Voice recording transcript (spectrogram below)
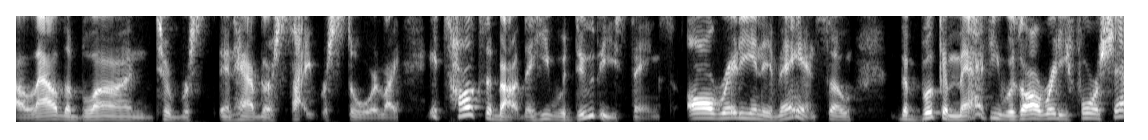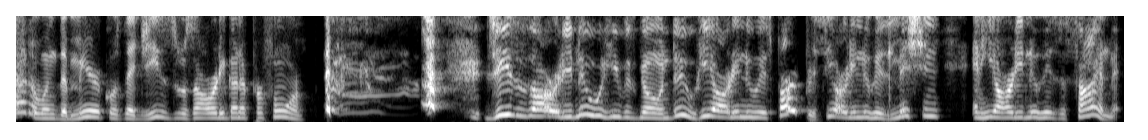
allow the blind to res- and have their sight restored. Like it talks about that he would do these things already in advance. So the book of Matthew was already foreshadowing the miracles that Jesus was already going to perform. Jesus already knew what he was going to do. He already knew his purpose. He already knew his mission and he already knew his assignment.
